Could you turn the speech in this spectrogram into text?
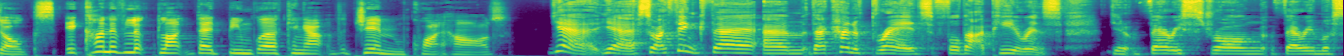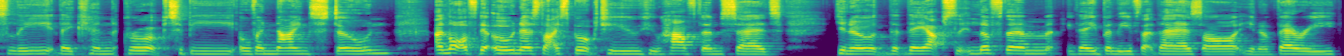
dogs, it kind of looked like they'd been working out at the gym quite hard. Yeah, yeah. So I think they're um, they're kind of bred for that appearance. You know, very strong, very muscly. They can grow up to be over nine stone. A lot of the owners that I spoke to who have them said, you know, that they absolutely love them. They believe that theirs are, you know, very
